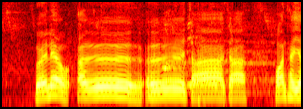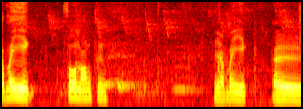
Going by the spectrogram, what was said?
ๆสวยเร็วเออเออจ้าจ้าบอลขยับมาอีกโซ่น้องตึงขยับมาอีก เออ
